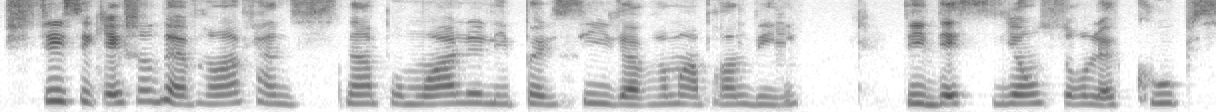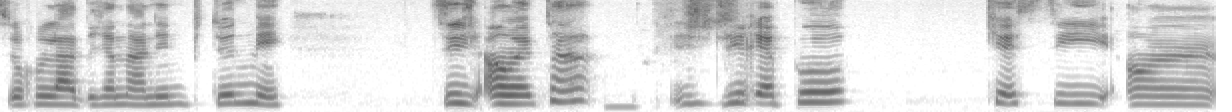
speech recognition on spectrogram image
je sais, c'est quelque chose de vraiment fascinant pour moi. Les policiers, ils doivent vraiment prendre des, décisions sur le coup, puis sur l'adrénaline, puis tout, mais, en même temps, je dirais pas que c'est un,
